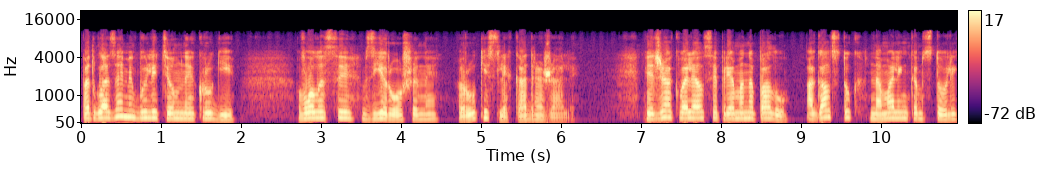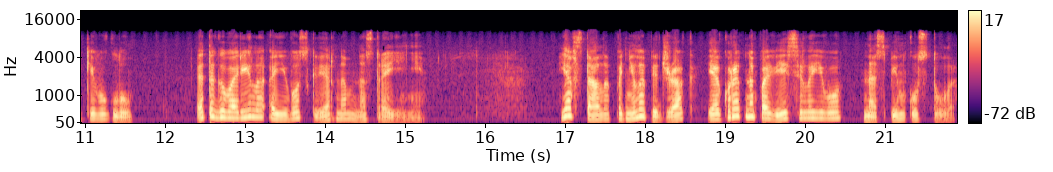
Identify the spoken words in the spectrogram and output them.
Под глазами были темные круги, волосы взъерошены, руки слегка дрожали. Пиджак валялся прямо на полу, а галстук на маленьком столике в углу. Это говорило о его скверном настроении. Я встала, подняла пиджак и аккуратно повесила его на спинку стула.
